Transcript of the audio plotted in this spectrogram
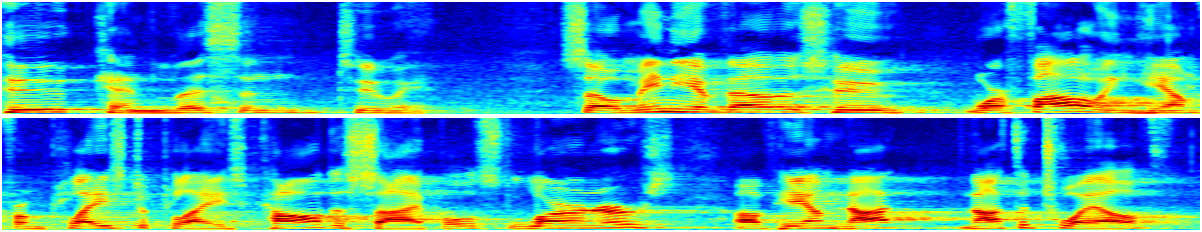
Who can listen to it? So many of those who were following him from place to place, called disciples, learners of him, not, not the 12,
